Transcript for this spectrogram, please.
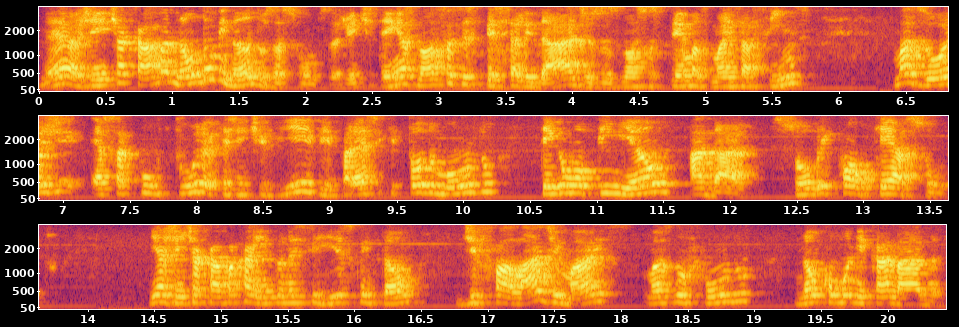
né, a gente acaba não dominando os assuntos. A gente tem as nossas especialidades, os nossos temas mais afins, mas hoje, essa cultura que a gente vive, parece que todo mundo tem uma opinião a dar sobre qualquer assunto. E a gente acaba caindo nesse risco, então, de falar demais, mas no fundo não comunicar nada,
